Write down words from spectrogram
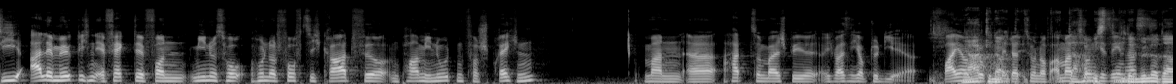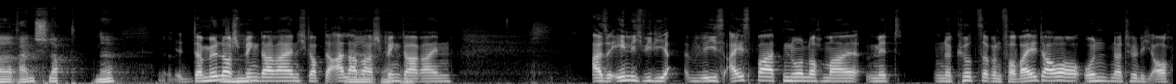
die alle möglichen Effekte von minus ho- 150 Grad für ein paar Minuten versprechen. Man äh, hat zum Beispiel, ich weiß nicht, ob du die äh, Bayern-Dokumentation auf da Amazon hab ich, gesehen wie der hast. Müller da reinschlappt, ne? Der Müller mhm. springt da rein, ich glaube, der Alaba ja, springt ja, ja. da rein. Also ähnlich wie, die, wie das Eisbad, nur nochmal mit einer kürzeren Verweildauer und natürlich auch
